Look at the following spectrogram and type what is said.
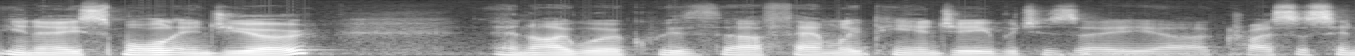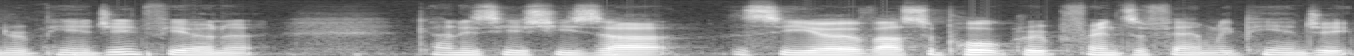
in a small NGO and I work with uh, Family PNG, which is a uh, crisis centre in PNG. And Fiona Khan is here. She's uh, the CEO of our support group, Friends of Family PNG.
